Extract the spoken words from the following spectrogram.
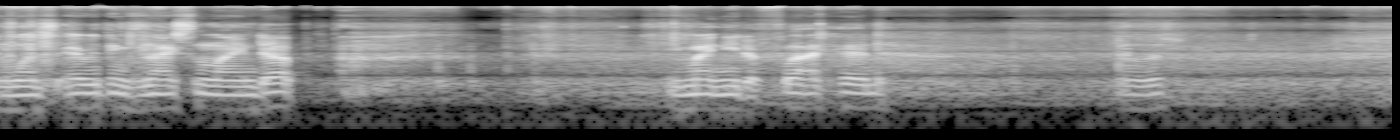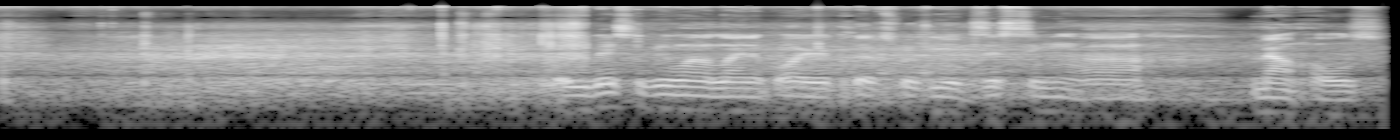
And once everything's nice and lined up you might need a flathead. You basically want to line up all your clips with the existing uh, mount holes.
